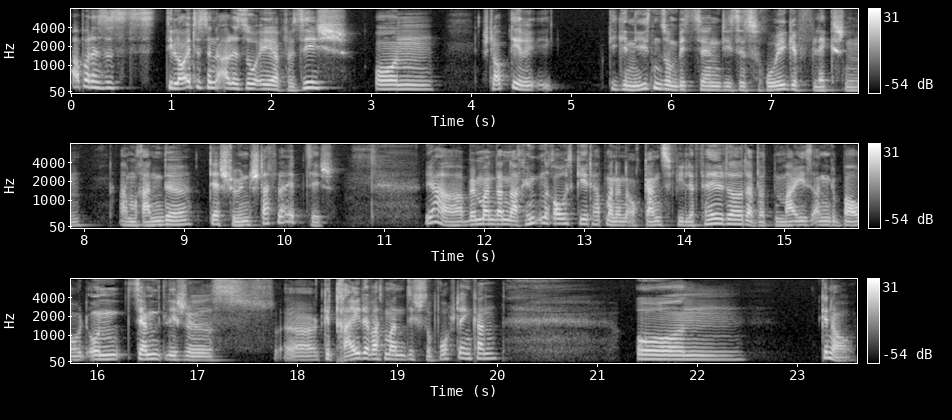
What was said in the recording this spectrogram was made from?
Aber das ist, die Leute sind alle so eher für sich und ich glaube, die, die genießen so ein bisschen dieses ruhige Fleckchen am Rande der schönen Stadt Leipzig. Ja, wenn man dann nach hinten rausgeht, hat man dann auch ganz viele Felder, da wird Mais angebaut und sämtliches äh, Getreide, was man sich so vorstellen kann. Und genau.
